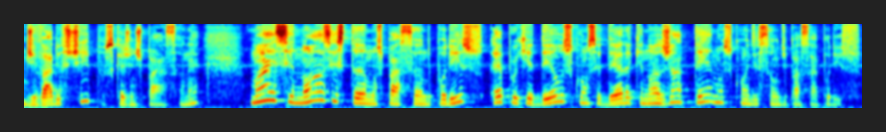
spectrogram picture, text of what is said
De vários tipos que a gente passa, né? Mas se nós estamos passando por isso, é porque Deus considera que nós já temos condição de passar por isso.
